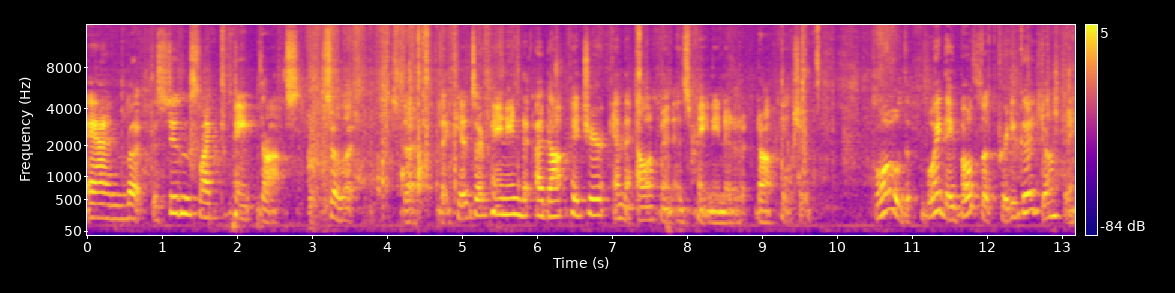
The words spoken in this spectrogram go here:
And look, the students like to paint dots. So look, the, the kids are painting a dot picture and the elephant is painting a dot picture. Oh, boy, they both look pretty good, don't they?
